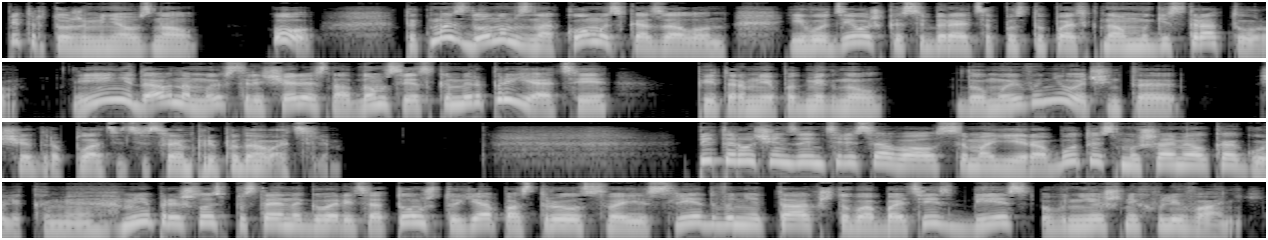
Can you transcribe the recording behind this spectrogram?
Питер тоже меня узнал. «О, так мы с Доном знакомы», — сказал он. «Его девушка собирается поступать к нам в магистратуру. И недавно мы встречались на одном светском мероприятии. Питер мне подмигнул. Думаю, вы не очень-то щедро платите своим преподавателям. Питер очень заинтересовался моей работой с мышами-алкоголиками. Мне пришлось постоянно говорить о том, что я построил свои исследования так, чтобы обойтись без внешних вливаний.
